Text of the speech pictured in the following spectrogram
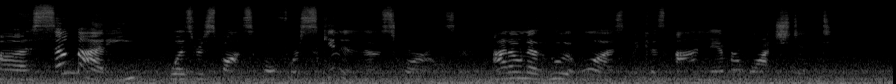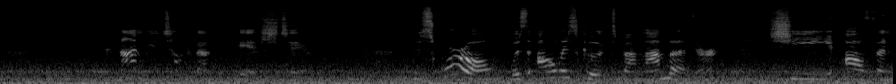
Uh, somebody was responsible for skinning those squirrels. I don't know who it was because I never watched it. Remind me to talk about the fish too. The squirrel was always cooked by my mother. She often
